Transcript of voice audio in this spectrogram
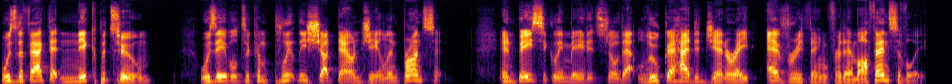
was the fact that Nick Batum was able to completely shut down Jalen Brunson and basically made it so that Luka had to generate everything for them offensively.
